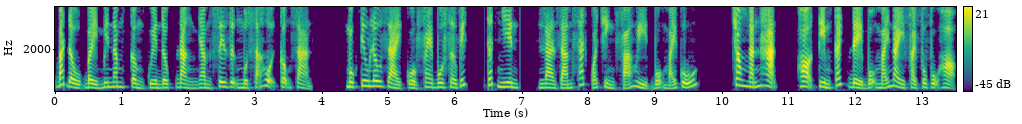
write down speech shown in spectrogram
bắt đầu 70 năm cầm quyền độc đảng nhằm xây dựng một xã hội cộng sản. Mục tiêu lâu dài của phe Bolshevik tất nhiên là giám sát quá trình phá hủy bộ máy cũ. Trong ngắn hạn, họ tìm cách để bộ máy này phải phục vụ họ.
